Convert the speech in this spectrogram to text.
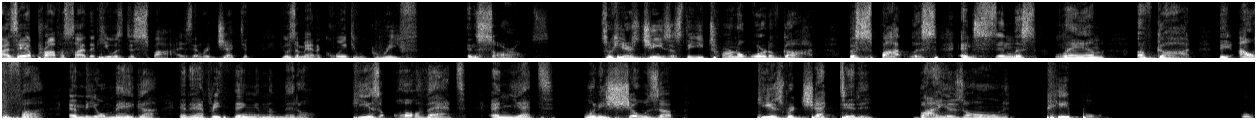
Isaiah prophesied that he was despised and rejected. He was a man acquainted with grief and sorrows. So here's Jesus, the eternal Word of God, the spotless and sinless Lamb of God, the Alpha and the Omega and everything in the middle. He is all that. And yet, when He shows up, He is rejected by His own people. Whew.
